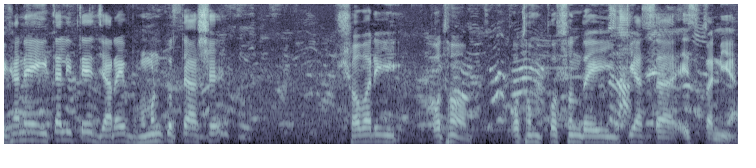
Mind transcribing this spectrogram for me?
এখানে ইতালিতে যারাই ভ্রমণ করতে আসে, সবারই প্রথম প্রথম পছন্দ এই পিয়াসা ইস্পানিয়া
